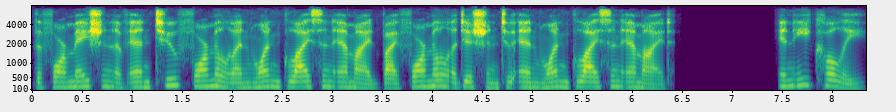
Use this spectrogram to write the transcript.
the formation of N2-formyl N1 glycinamide by formyl addition to N1 glycinamide. In E. coli,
